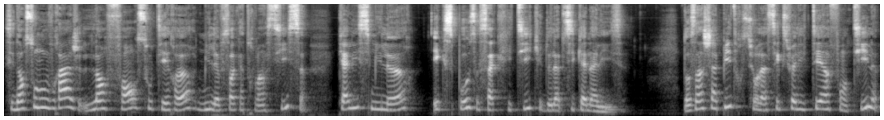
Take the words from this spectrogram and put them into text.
C'est dans son ouvrage L'enfant sous terreur 1986 qu'Alice Miller expose sa critique de la psychanalyse. Dans un chapitre sur la sexualité infantile,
